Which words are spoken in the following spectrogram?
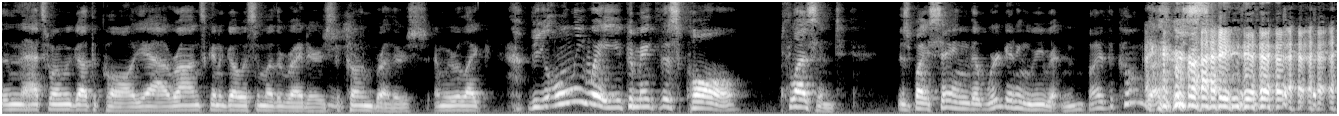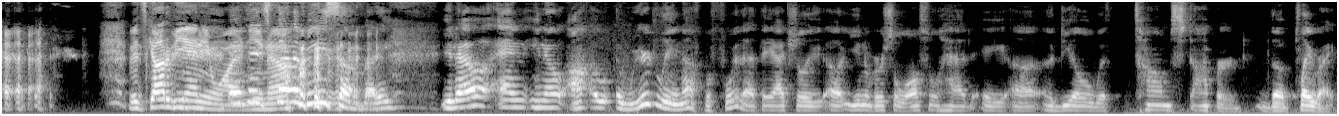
And that's when we got the call. Yeah, Ron's going to go with some other writers, the Coen brothers, and we were like, the only way you can make this call pleasant is by saying that we're getting rewritten by the Coen brothers. right. it's got to be anyone, if you it's know. going to be somebody. You know, and you know, uh, weirdly enough, before that, they actually uh, Universal also had a uh, a deal with Tom Stoppard, the playwright.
